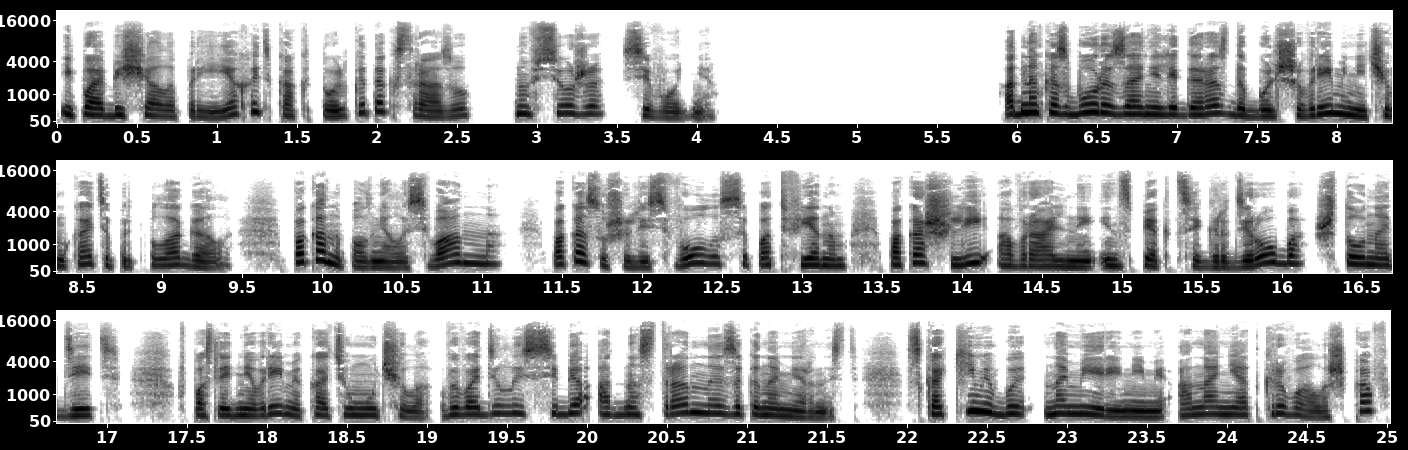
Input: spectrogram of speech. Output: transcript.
и пообещала приехать как только так сразу, но все же сегодня. Однако сборы заняли гораздо больше времени, чем Катя предполагала. Пока наполнялась ванна, пока сушились волосы под феном, пока шли авральные инспекции гардероба, что надеть. В последнее время Катю мучила, выводила из себя одна странная закономерность. С какими бы намерениями она не открывала шкаф,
